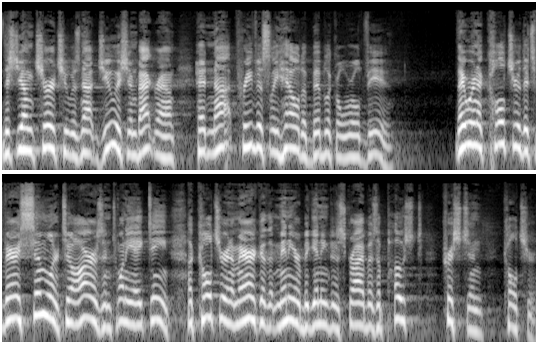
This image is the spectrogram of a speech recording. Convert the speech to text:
This young church, who was not Jewish in background, had not previously held a biblical worldview. They were in a culture that's very similar to ours in 2018, a culture in America that many are beginning to describe as a post Christian culture.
